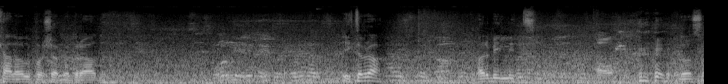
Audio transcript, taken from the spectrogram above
Kalle håller på att köpa bröd. Gick det bra? Var det billigt? Ja. Då så.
